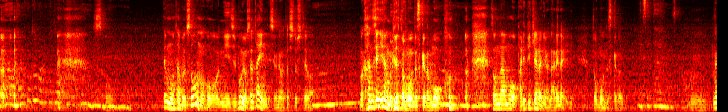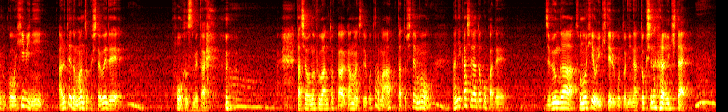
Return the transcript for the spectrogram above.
どなるほど。そう。でも多分そうの方に自分を寄せたいんですよね私としては、うん。まあ、完全には無理だと思うんですけども、そんなもうパリピキャラにはなれないと思うんですけど、寄せたいんですか？うん、なんかこう日々にある程度満足した上でうん。歩を進めたい。あ 多少の不安とか我慢してることはまああったとしてーも何かしらどこかで自分がその日を生きてることに納得しながら生きたい。うん。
